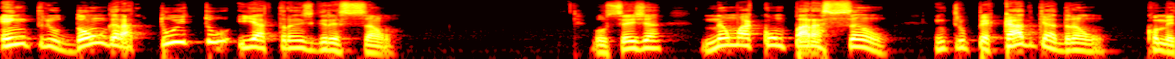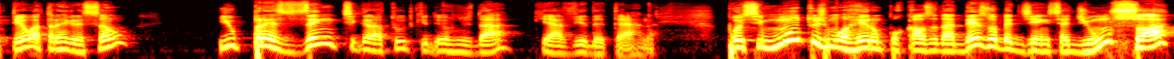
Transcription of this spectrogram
entre o dom gratuito e a transgressão. Ou seja, não há comparação entre o pecado que Adão cometeu, a transgressão, e o presente gratuito que Deus nos dá, que é a vida eterna. Pois se muitos morreram por causa da desobediência de um só,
